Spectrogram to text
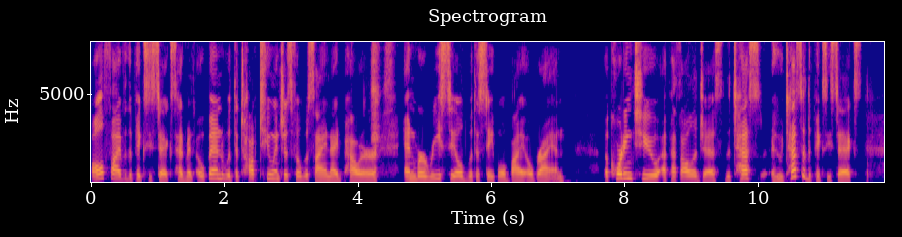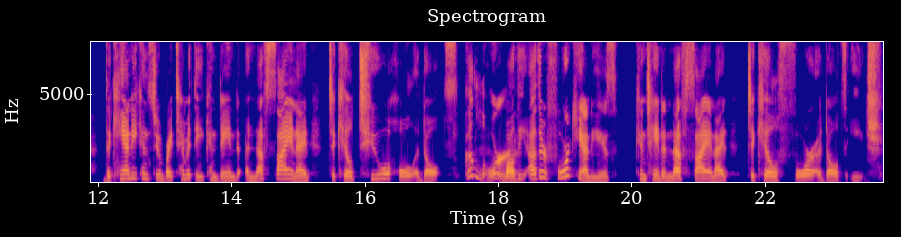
All five of the pixie sticks had been opened with the top two inches filled with cyanide powder and were resealed with a staple by O'Brien. According to a pathologist, the test who tested the pixie sticks, the candy consumed by Timothy contained enough cyanide to kill two whole adults. Good Lord. while the other four candies contained enough cyanide to kill four adults each.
